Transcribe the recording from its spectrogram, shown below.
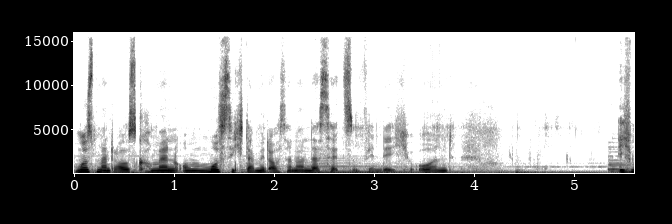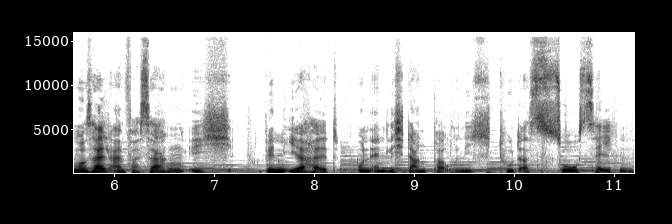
muss man rauskommen und muss sich damit auseinandersetzen, finde ich. Und ich muss halt einfach sagen, ich bin ihr halt unendlich dankbar und ich tue das so selten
